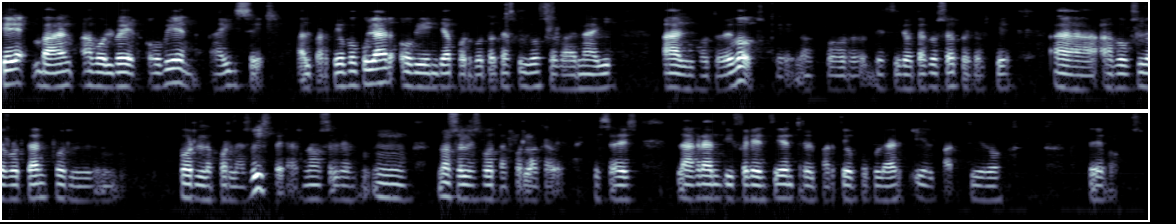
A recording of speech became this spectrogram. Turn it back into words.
que van a volver o bien a irse al Partido Popular o bien ya por voto castigo se van a ir al voto de Vox, que no es por decir otra cosa, pero es que a, Vox le votan por, por, por las vísperas, no se, les, mm, no se les vota por la cabeza. Esa es la gran diferencia entre el Partido Popular y el Partido de Vox.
